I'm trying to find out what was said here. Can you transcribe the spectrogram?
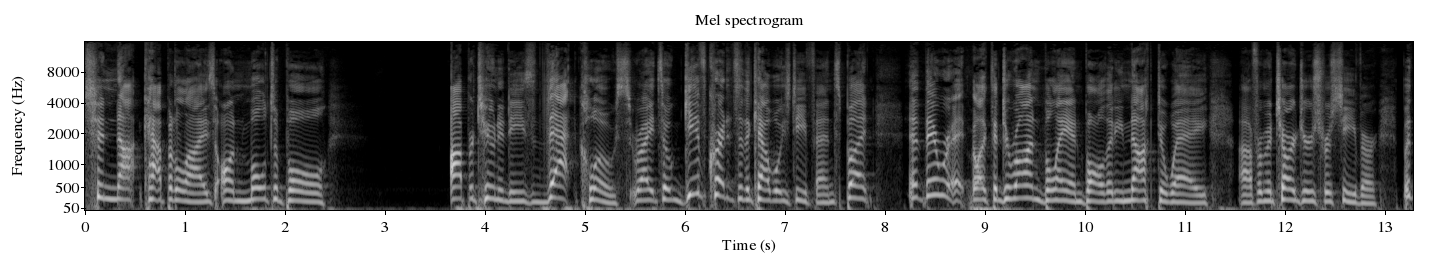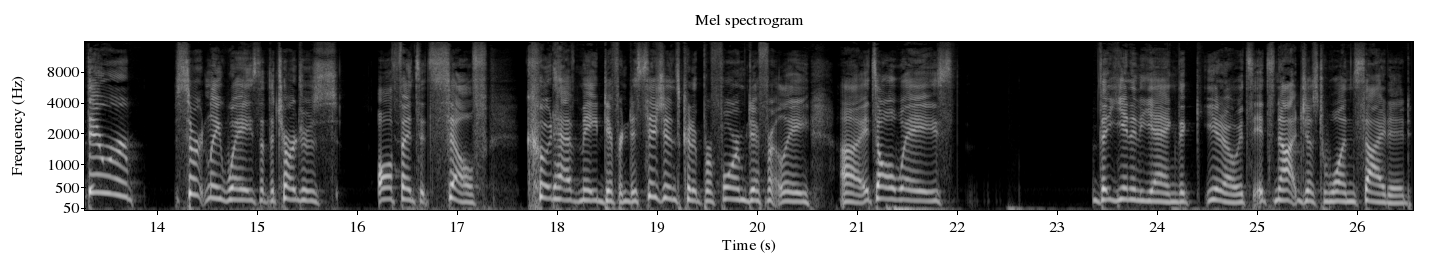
to not capitalize on multiple opportunities that close, right? So give credit to the Cowboys defense, but there were like the DaRon Bland ball that he knocked away uh, from a Chargers receiver. But there were certainly ways that the Chargers offense itself could have made different decisions, could have performed differently. Uh, it's always the yin and the yang. The you know, it's it's not just one sided.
